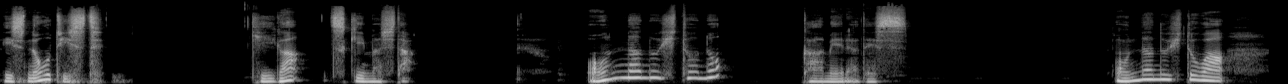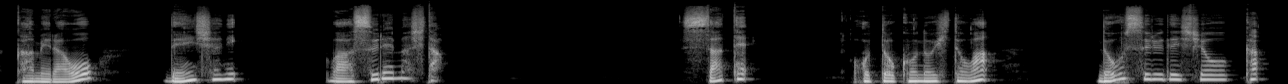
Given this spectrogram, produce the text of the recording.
is noticed 気がつきました。女の人のカメラです。女の人はカメラを電車に忘れました。さて、男の人はどうするでしょうか？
